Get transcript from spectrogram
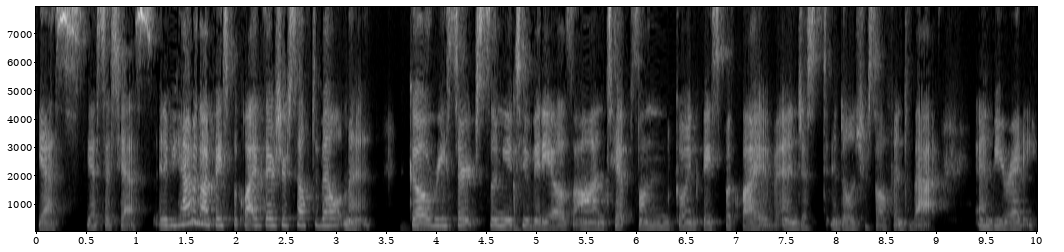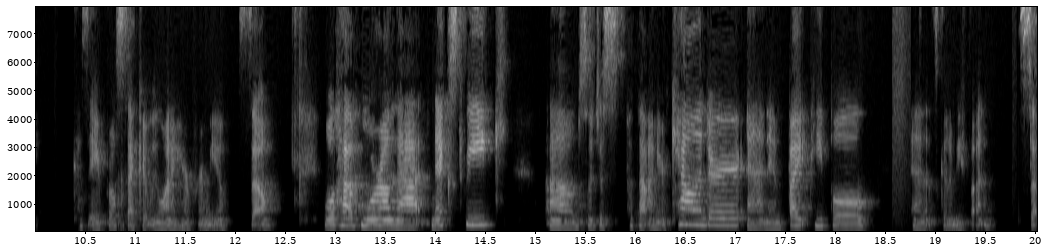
yes, yes, yes, yes. And if you haven't gone Facebook Live, there's your self development. Go research some YouTube videos on tips on going Facebook Live and just indulge yourself into that and be ready because April 2nd, we want to hear from you. So we'll have more on that next week. Um, so just put that on your calendar and invite people, and it's going to be fun. So,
